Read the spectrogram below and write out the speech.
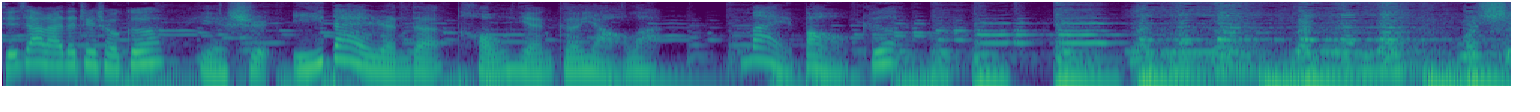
接下来的这首歌也是一代人的童年歌谣了，《卖报歌》。啦啦啦啦啦啦，我是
